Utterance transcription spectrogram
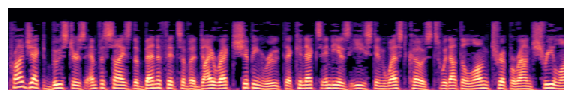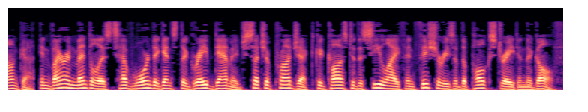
Project boosters emphasize the benefits of a direct shipping route that connects India's east and west coasts without the long trip around Sri Lanka. Environmentalists have warned against the grave damage such a project could cause to the sea life and fisheries of the Palk Strait and the Gulf.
